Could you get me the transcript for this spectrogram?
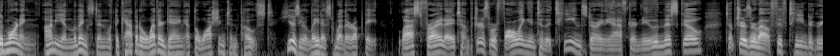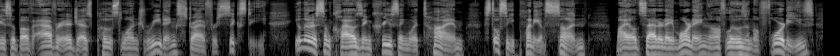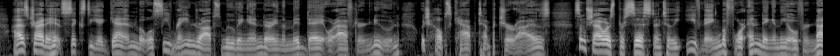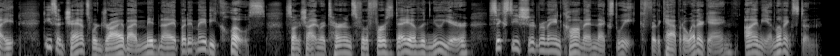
Good morning. I'm Ian Livingston with the Capital Weather Gang at the Washington Post. Here's your latest weather update. Last Friday, temperatures were falling into the teens during the afternoon. This go, temperatures are about 15 degrees above average as post lunch readings strive for 60. You'll notice some clouds increasing with time, still see plenty of sun. Mild Saturday morning, off lows in the 40s. Highs try to hit 60 again, but we'll see raindrops moving in during the midday or afternoon, which helps cap temperature rise. Some showers persist into the evening before ending in the overnight. Decent chance we're dry by midnight, but it may be close. Sunshine returns for the first day of the new year. 60s should remain common next week. For the Capital Weather Gang, I'm Ian Livingston.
